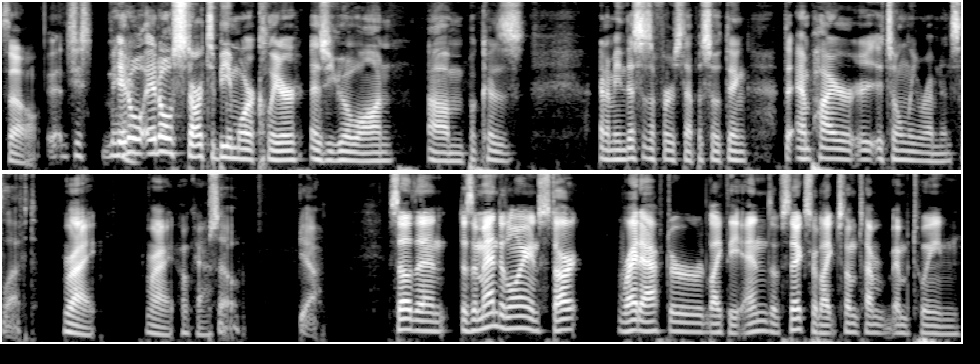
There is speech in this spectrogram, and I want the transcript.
So it just man. It'll it'll start to be more clear as you go on, um, because, and I mean this is a first episode thing. The Empire, it's only remnants left. right, right, okay. So, yeah, So then, does the Mandalorian start right after like the end of six, or like sometime in between,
